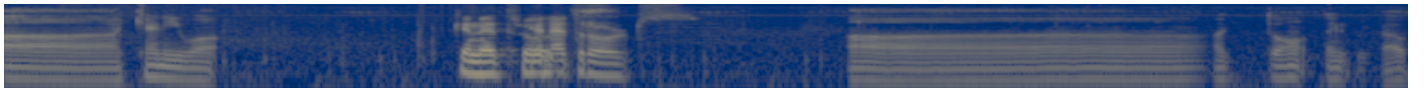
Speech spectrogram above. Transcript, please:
Uh, Kenny what? Kenneth Rhodes. Kenneth Rhodes. Uh, I don't think we have.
